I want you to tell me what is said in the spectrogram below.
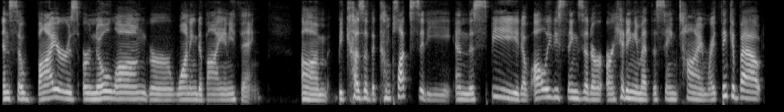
And so buyers are no longer wanting to buy anything. Um, because of the complexity and the speed of all of these things that are, are hitting them at the same time, right? Think about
